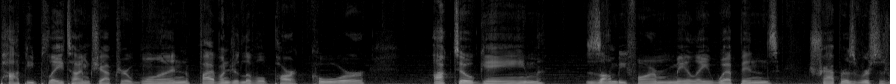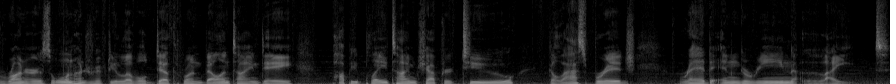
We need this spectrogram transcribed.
Poppy Playtime Chapter 1, 500 level parkour, Octo Game, Zombie Farm melee weapons, Trappers vs. Runners, 150 level death run Valentine Day, Poppy Playtime Chapter 2, Glass Bridge, red and green light.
